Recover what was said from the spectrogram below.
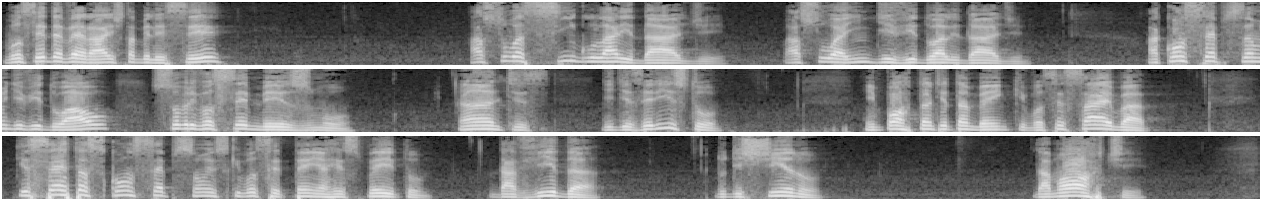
você deverá estabelecer a sua singularidade, a sua individualidade, a concepção individual sobre você mesmo. Antes de dizer isto, importante também que você saiba que certas concepções que você tem a respeito da vida, do destino, da morte,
